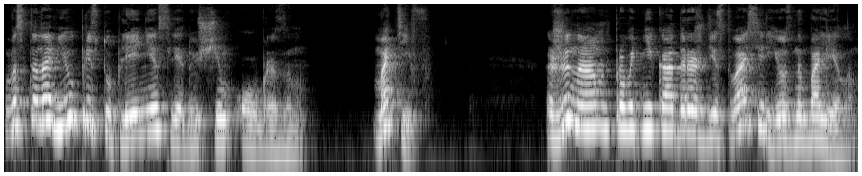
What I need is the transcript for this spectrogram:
восстановил преступление следующим образом. Мотив. Жена проводника до Рождества серьезно болела.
